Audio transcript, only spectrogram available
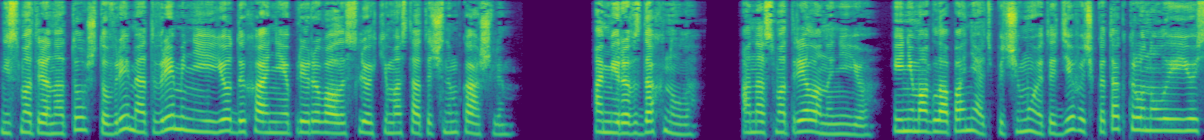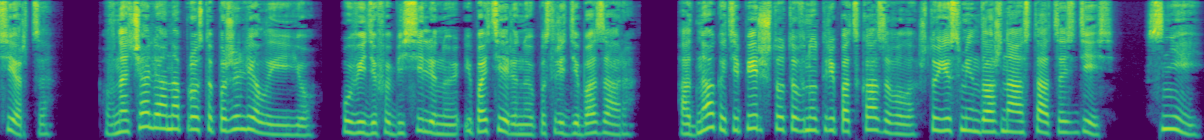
несмотря на то, что время от времени ее дыхание прерывалось легким остаточным кашлем. Амира вздохнула. Она смотрела на нее и не могла понять, почему эта девочка так тронула ее сердце. Вначале она просто пожалела ее, увидев обессиленную и потерянную посреди базара. Однако теперь что-то внутри подсказывало, что Ясмин должна остаться здесь, с ней.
